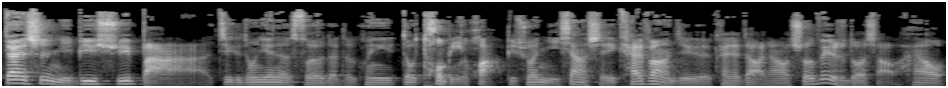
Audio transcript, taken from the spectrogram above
但是你必须把这个中间的所有的的东西都透明化，比如说你向谁开放这个快车道，然后收费是多少，还有，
